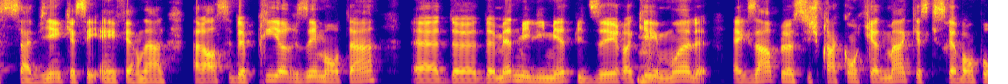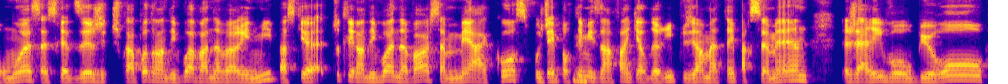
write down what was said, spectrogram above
ça devient que c'est infernal. Alors, c'est de prioriser mon temps, euh, de, de mettre mes limites puis de dire OK, mm. moi, exemple, si je prends concrètement qu'est-ce qui serait bon pour moi, ça serait de dire je, je prends pas de rendez-vous avant 9h30 parce que tous les rendez-vous à 9h, ça me met à la course. Il faut que j'aille porter mm. mes enfants à garderie plusieurs matins par semaine. Là, j'arrive au bureau,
